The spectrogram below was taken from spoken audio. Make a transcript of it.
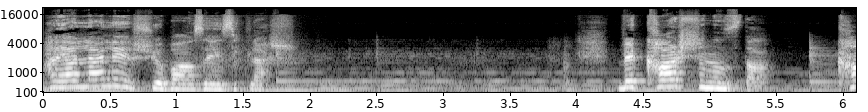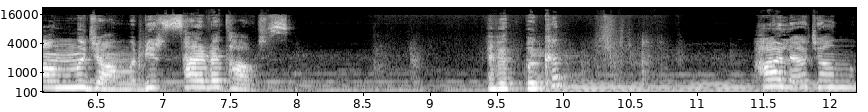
Hayallerle yaşıyor bazı ezikler. Ve karşınızda kanlı canlı bir servet avcısı. Evet bakın. Hala canlı.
